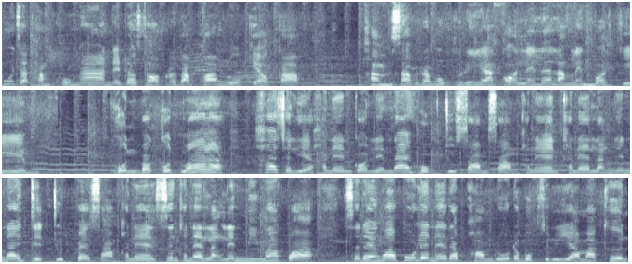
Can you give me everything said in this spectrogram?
ผู้จัดทำโครงงานได้ทดสอบระดับความรู้เกี่ยวกับคำศัพท์ระบบสุริยะก่อนเล่นและหลังเล่นบอร์ดเกม ผลปรากฏว่า ค่าเฉลี่ยคะแนนก่อนเล่นได้ 6.33 คะแนน คะแนนหลังเล่นได้ 7.83 คะแนน ซึ่งคะแนนหลังเล่นมีมากกว่า แสดงว่าผู้เล่นได้รับความรู้ระบบสุริยะมากขึ้น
